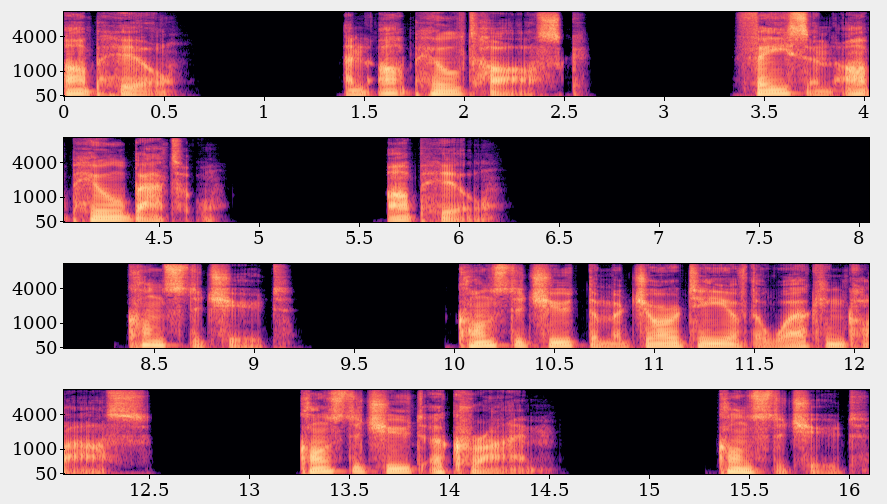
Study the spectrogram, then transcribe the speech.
Uphill. An uphill task. Face an uphill battle. Uphill. Constitute. Constitute the majority of the working class. Constitute a crime. Constitute.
